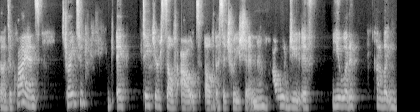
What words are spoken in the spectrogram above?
uh, to clients try to take yourself out of the situation mm-hmm. how would you if you would kind of like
